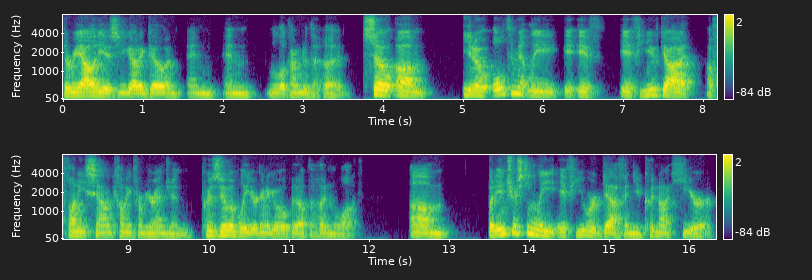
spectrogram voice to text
the reality is you got to go and and and look under the hood. So, um, you know, ultimately, if if you've got a funny sound coming from your engine, presumably you're going to go open up the hood and look. Um, but interestingly, if you were deaf and you could not hear,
